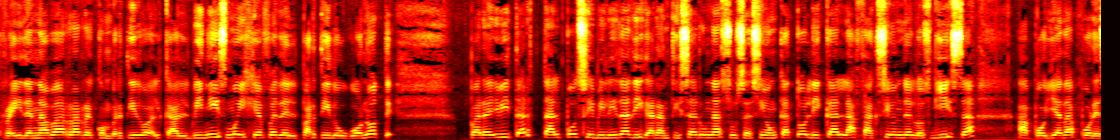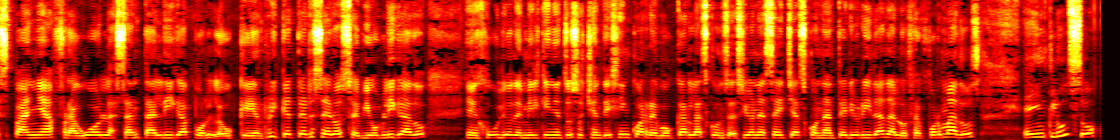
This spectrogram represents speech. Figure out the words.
rey de Navarra, reconvertido al calvinismo y jefe del partido hugonote. Para evitar tal posibilidad y garantizar una sucesión católica, la facción de los Guisa, apoyada por España, fraguó la Santa Liga, por lo que Enrique III se vio obligado en julio de 1585 a revocar las concesiones hechas con anterioridad a los reformados e incluso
